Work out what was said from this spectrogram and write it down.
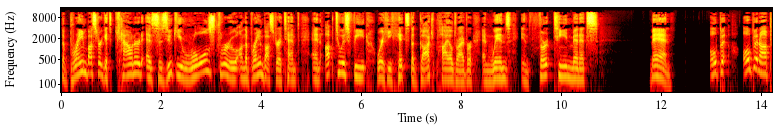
The brainbuster gets countered as Suzuki rolls through on the brainbuster attempt and up to his feet where he hits the Gotch pile driver and wins in 13 minutes. Man, open open up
